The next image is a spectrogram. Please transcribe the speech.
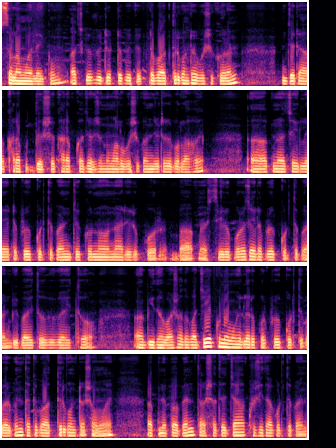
আসসালামু আলাইকুম। আজকের ভিডিওর টপিক একটা বাহাত্তর ঘণ্টার বশীকরণ যেটা খারাপ উদ্দেশ্যে খারাপ কাজের জন্য মাল বশীকরণ যেটা বলা হয়। আপনারা চাইলে এটা প্রয়োগ করতে পারেন যে কোনো নারীর উপর বা আপনার স্ত্রীর উপরও চাইলে প্রয়োগ করতে পারেন বিবাহিত বিবাহিত আহ, বিধবা অথবা যে কোনো মহিলার উপর প্রয়োগ করতে পারবেন। তাকে বাহাত্তর ঘণ্টা সময় আপনি পাবেন তার সাথে যা খুশি তা করতে পারেন।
